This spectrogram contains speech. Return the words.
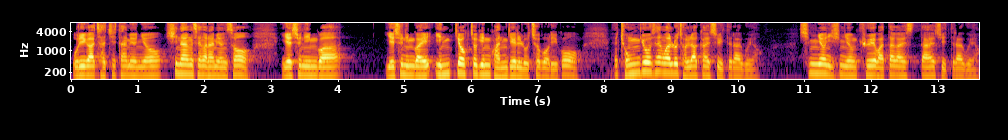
우리가 자칫하면요, 신앙생활 하면서 예수님과, 예수님과의 인격적인 관계를 놓쳐버리고 종교 생활로 전락할 수 있더라고요. 10년, 20년 교회 왔다 갔다 할 수 있더라고요.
